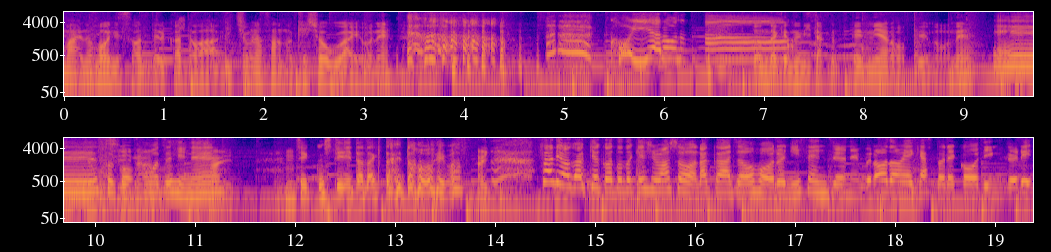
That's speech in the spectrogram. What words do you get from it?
前の方に座ってる方は市村さんの化粧具合をね。濃いやろうな。どんだけ塗りたくってんねやろうっていうのをねねえ見てほしいな。そこもぜひね、はい。チェックしていただきたいと思います。はい。さあでは楽曲をお届けしましょう。ラカージョーホール2010年ブロードウェイキャストレコーディングより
